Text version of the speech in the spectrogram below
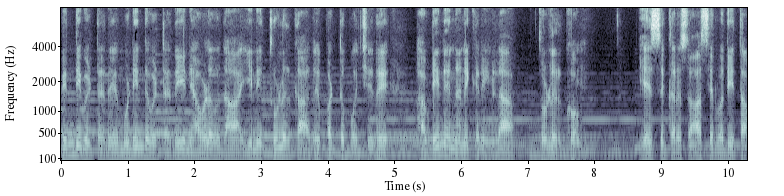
பிந்தி விட்டது முடிந்து விட்டது இனி அவ்வளவுதான் இனி துளிர்க்காது பட்டு போச்சுது அப்படின்னு நினைக்கிறீங்களா? துளிர்க்கும். இயேசு கிறிஸ்து ஆசிர்வதித்தா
